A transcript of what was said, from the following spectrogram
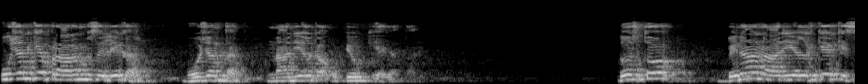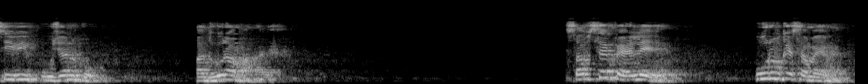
पूजन के प्रारंभ से लेकर भोजन तक नारियल का उपयोग किया जाता है। दोस्तों, बिना नारियल के किसी भी पूजन को अधूरा माना गया है। सबसे पहले पूर्व के समय में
